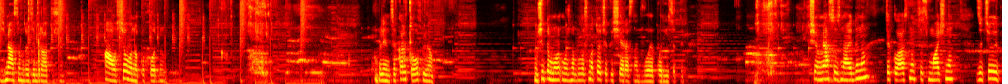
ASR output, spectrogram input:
з м'ясом розібратися. А, ось воно походу. Блін, це картопля. Взагалі можна було шматочок іще раз на двоє порізати. Що м'ясо знайдено, це класно, це смачно. З цією,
